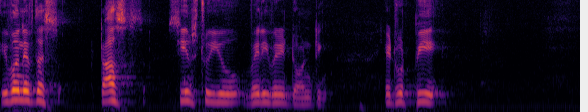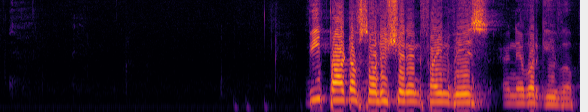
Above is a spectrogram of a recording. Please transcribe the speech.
even if the task seems to you very, very daunting. It would be be part of solution and find ways and never give up.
